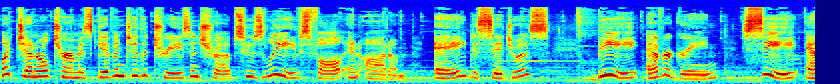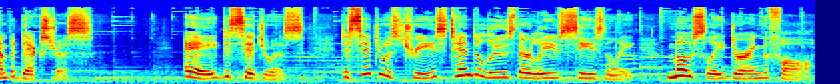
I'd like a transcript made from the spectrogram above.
What general term is given to the trees and shrubs whose leaves fall in autumn? A. Deciduous. B. Evergreen. C. Ambidextrous. A. Deciduous. Deciduous trees tend to lose their leaves seasonally, mostly during the fall.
